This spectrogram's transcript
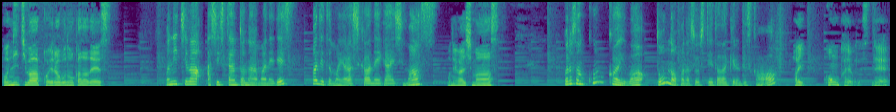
こんにちは、小ラボの岡田です。こんにちはアシスタントのあまねです。本日もよろしくお願いします。お願いします。小田さん今回はどんなお話をしていただけるんですか？はい、今回はですね、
